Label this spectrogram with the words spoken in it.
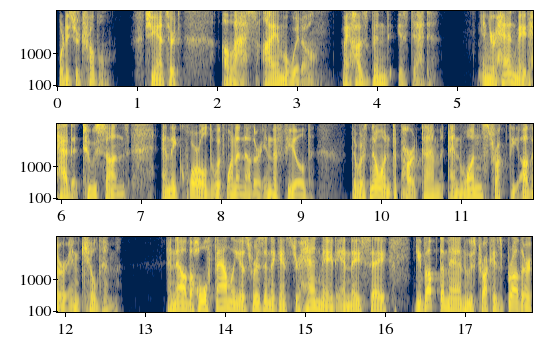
What is your trouble? She answered, Alas, I am a widow. My husband is dead. And your handmaid had two sons, and they quarreled with one another in the field. There was no one to part them, and one struck the other and killed him. And now the whole family has risen against your handmaid, and they say, Give up the man who struck his brother,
